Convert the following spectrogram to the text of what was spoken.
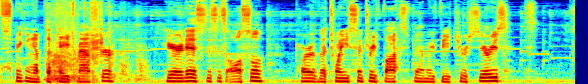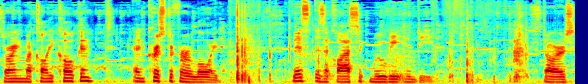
Speaking of the Pagemaster, here it is. This is also part of the 20th Century Fox Family Feature series, starring Macaulay Culkin and Christopher Lloyd. This is a classic movie indeed. Stars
